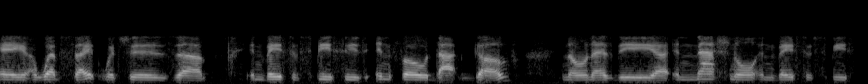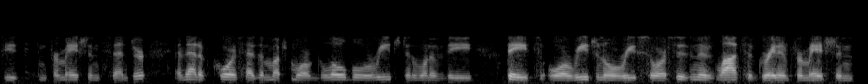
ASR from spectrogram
a, a website which is uh, invasivespeciesinfo.gov, known as the uh, National Invasive Species Information Center, and that, of course, has a much more global reach than one of the state or regional resources. And there's lots of great information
